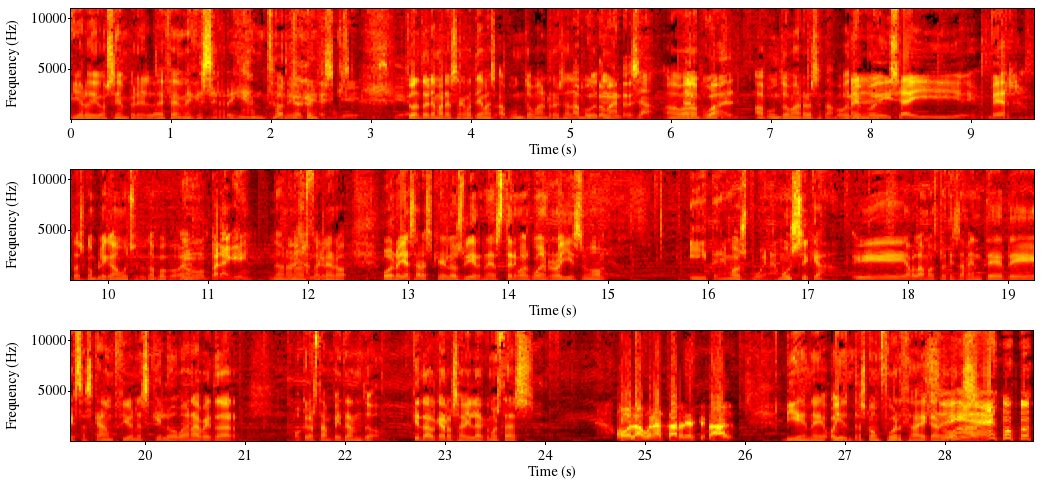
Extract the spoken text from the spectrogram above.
Yo lo digo siempre, lo de FM que se ríe, Antonio. Que Es que- es que- Tú, Antonio Manresa, ¿cómo te llamas? A punto Manresa. A tampoco punto te- Manresa, Ah, tal pu- cual. A punto Manresa tampoco Me tiene- podéis ahí ver. No te has complicado mucho, tú tampoco, ¿eh? No, ¿para qué? No, no, no, está claro. Bueno, ya sabes que los viernes tenemos buen rollismo y tenemos buena música. Y hablamos precisamente de esas canciones que lo van a petar o que lo están petando. ¿Qué tal, Carlos Aguilar? ¿Cómo estás? Hola, buenas tardes, ¿qué tal? Bien, ¿eh? Oye, entras con fuerza, ¿eh, Carlos? Sí, ¿eh?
